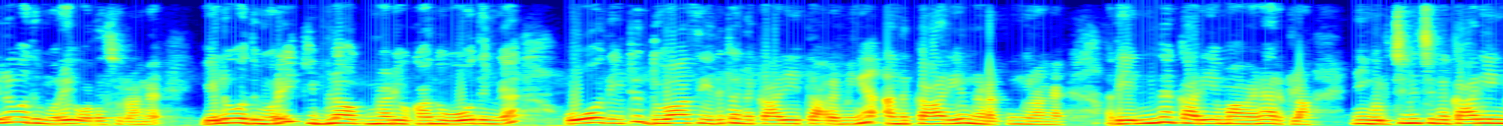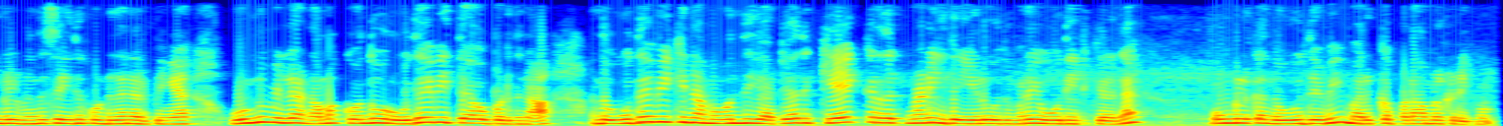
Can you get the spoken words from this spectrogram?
எழுபது முறை ஓத சொல்கிறாங்க எழுபது முறை கிப்லாவுக்கு முன்னாடி உட்காந்து ஓதுங்க. ஓதிட்டு துவா செய்துட்டு அந்த காரியத்தை ஆரம்பிங்க. அந்த காரியம் நடக்குங்கிறாங்க. அது என்ன காரியமாக வேணால் இருக்கலாம். நீங்கள் ஒரு சின்ன சின்ன காரியங்கள் வந்து செய்து கொண்டு தானே இருப்பீங்க. ஒன்றும் இல்லை நமக்கு வந்து ஒரு உதவி தேவைப்படுதுன்னா அந்த உதவிக்கு நம்ம வந்து யார்ட்டையாவது கேட்கறதுக்கு முன்னாடி இதை எழுபது முறை ஓதிட்டு கேளுங்க. உங்களுக்கு அந்த உதவி மறுக்கப்படாமல் கிடைக்கும்.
